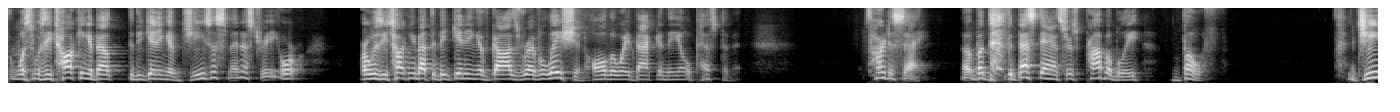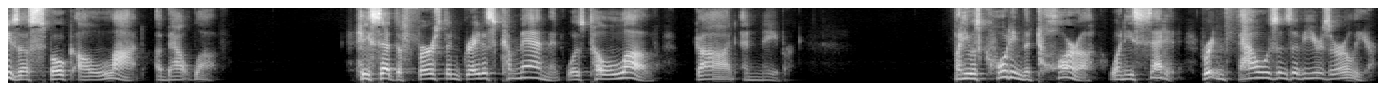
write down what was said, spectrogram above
was, was he talking about the beginning of Jesus' ministry? Or, or was he talking about the beginning of God's revelation all the way back in the Old Testament? It's hard to say. Uh, but the best answer is probably both. Jesus spoke a lot about love. He said the first and greatest commandment was to love God and neighbor. But he was quoting the Torah when he said it, written thousands of years earlier.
